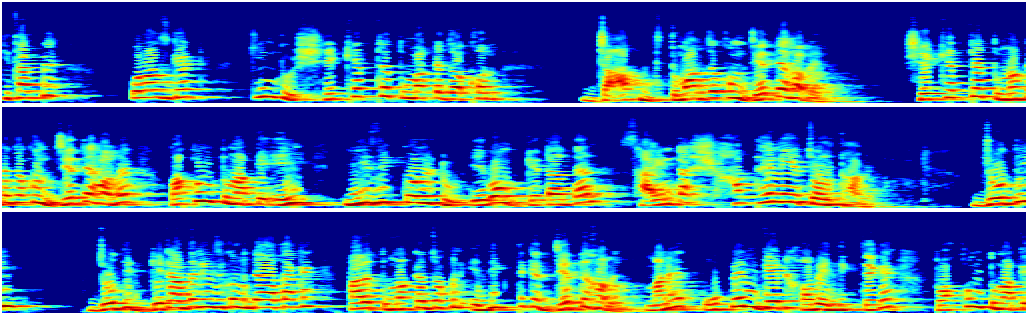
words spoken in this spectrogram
কি থাকবে? ক্লোজ গেট কিন্তু সেক্ষেত্রে তোমাকে যখন যা তোমার যখন যেতে হবে, সেক্ষেত্রে তোমাকে যখন যেতে হবে, তখন তোমাকে এই ইজ ইকুয়াল টু এবং গ্রেটার দেন সাইনটা সাথে নিয়ে চলতে হবে। যদি যদি গ্রেটার দেন ইজ ইকুয়াল দেওয়া থাকে, তাহলে তোমাকে যখন এদিক থেকে যেতে হবে মানে ওপেন গেট হবে এদিক থেকে, তখন তোমাকে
